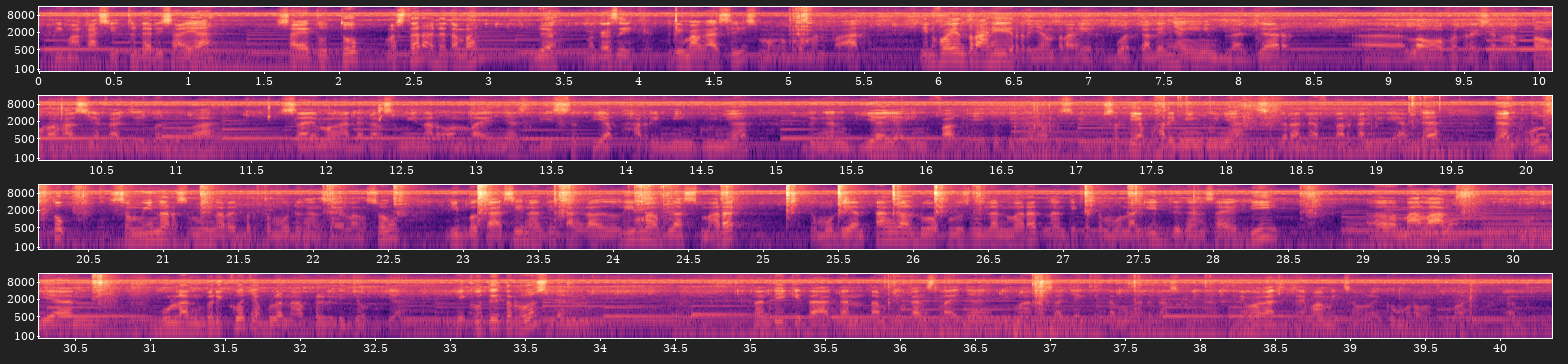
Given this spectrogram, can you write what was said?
Terima kasih. Itu dari saya. Saya tutup. Master ada tambahan? Sudah. Makasih. Terima kasih, semoga bermanfaat. Info yang terakhir, yang terakhir. Buat kalian yang ingin belajar eh, Law of Attraction atau rahasia keajaiban doa, saya mengadakan seminar online-nya di setiap hari minggunya dengan biaya infak yaitu 300.000 setiap hari minggunya. Segera daftarkan diri Anda dan untuk seminar-seminar bertemu dengan saya langsung di Bekasi nanti tanggal 15 Maret Kemudian tanggal 29 Maret nanti ketemu lagi dengan saya di eh, Malang. Kemudian bulan berikutnya bulan April di Jogja. Ikuti terus dan nanti kita akan tampilkan slide-nya di mana saja kita mengadakan seminar. Terima kasih. Saya pamit. Assalamualaikum warahmatullahi wabarakatuh.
